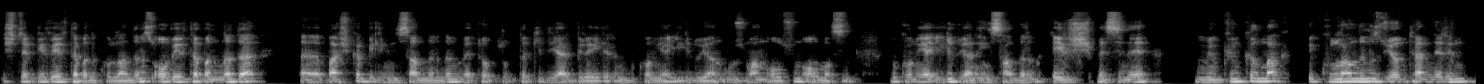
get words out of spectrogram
işte bir veri tabanı kullandınız. O veri tabanına da başka bilim insanlarının ve toplumdaki diğer bireylerin bu konuya ilgi duyan uzman olsun olmasın bu konuya ilgi duyan insanların erişmesini mümkün kılmak, kullandığınız yöntemlerin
